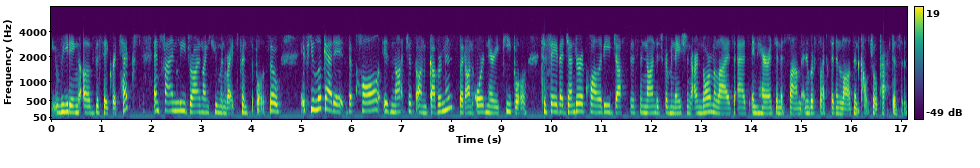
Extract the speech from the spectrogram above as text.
reading of the sacred text. And finally, drawing on human rights principles. So if you look at it, the call is not just on governments, but on ordinary people to say that gender equality, justice, and non discrimination are normalized as inherent in Islam and reflected in laws and cultural practices.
